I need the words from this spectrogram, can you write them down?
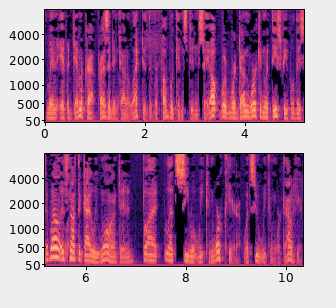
when if a democrat president got elected the republicans didn't say oh we're, we're done working with these people. They said well it's not the guy we wanted but let's see what we can work here let's see what we can work out here.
